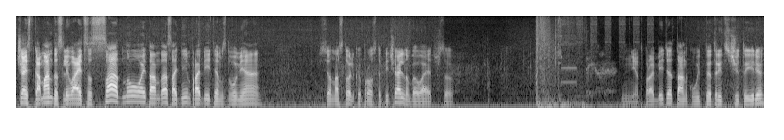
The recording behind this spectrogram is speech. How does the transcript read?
часть команды сливается с одной, там, да, с одним пробитием, с двумя. Все настолько просто печально бывает, что... Нет пробития, танкует Т-34.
